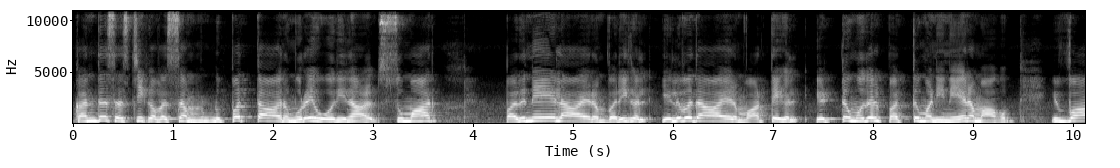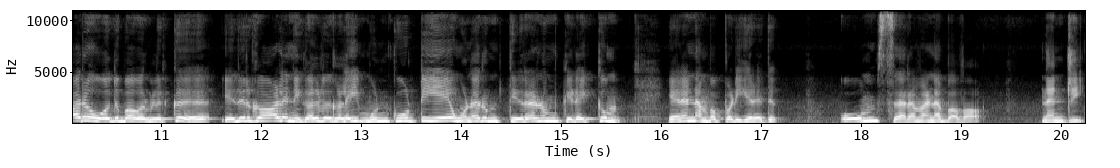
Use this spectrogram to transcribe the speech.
கந்த சஷ்டி கவசம் முப்பத்தாறு முறை ஓதினால் சுமார் பதினேழாயிரம் வரிகள் எழுபதாயிரம் வார்த்தைகள் எட்டு முதல் பத்து மணி நேரம் ஆகும் இவ்வாறு ஓதுபவர்களுக்கு எதிர்கால நிகழ்வுகளை முன்கூட்டியே உணரும் திறனும் கிடைக்கும் என நம்பப்படுகிறது. ஓம் சரவண பவா. நன்றி.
